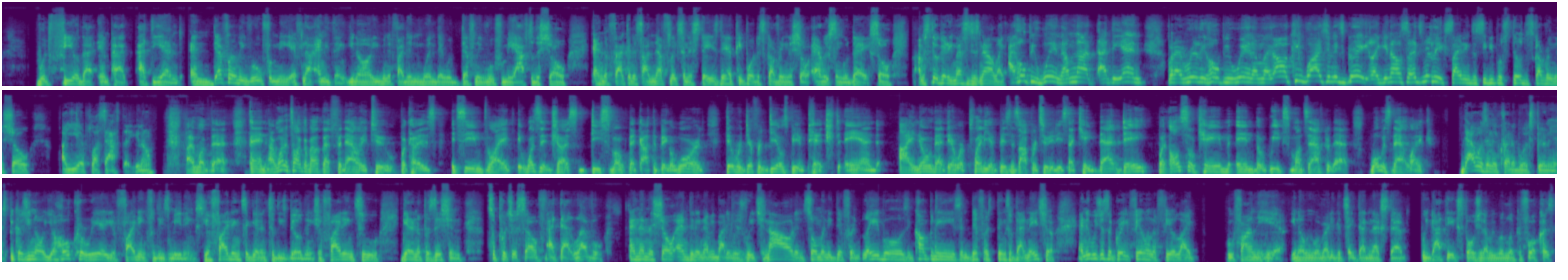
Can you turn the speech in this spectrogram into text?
would feel that impact at the end. And definitely root for me if not anything. You know even if i didn't win they would definitely root for me after the show. And the fact that it's on netflix and it stays there people are discovering the show every single day. So i'm still getting messages now like i hope you win. I'm not at the end but i really hope you win. I'm like oh keep watching. It's great. Like you know so it's really exciting to see people still discovering the show a year plus after, you know? I love that. And I want to talk about that finale too, because it seemed like it wasn't just D Smoke that got the big award. There were different deals being pitched. And I know that there were plenty of business opportunities that came that day, but also came in the weeks, months after that. What was that like? That was an incredible experience because you know your whole career you're fighting for these meetings. You're fighting to get into these buildings. You're fighting to get in a position to put yourself at that level. And then the show ended and everybody was reaching out and so many different labels and companies and different things of that nature. And it was just a great feeling to feel like we are finally here. You know we were ready to take that next step. We got the exposure that we were looking for because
